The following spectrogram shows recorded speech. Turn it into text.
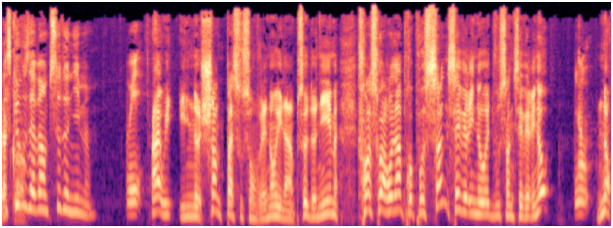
Est-ce que vous avez un pseudonyme? Oui. Ah oui, il ne chante pas sous son vrai nom, il a un pseudonyme. François Rollin propose San Severino. Êtes-vous San Severino? Non. Non.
